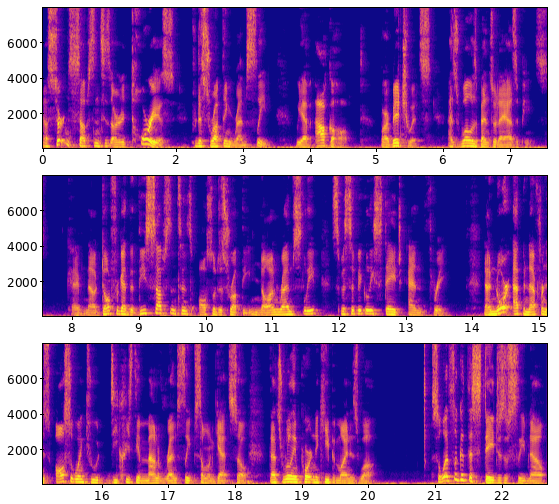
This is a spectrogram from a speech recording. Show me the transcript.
Now, certain substances are notorious for disrupting REM sleep. We have alcohol, barbiturates, as well as benzodiazepines. Okay, now don't forget that these substances also disrupt the non REM sleep, specifically stage N3. Now, norepinephrine is also going to decrease the amount of REM sleep someone gets, so that's really important to keep in mind as well. So let's look at the stages of sleep now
